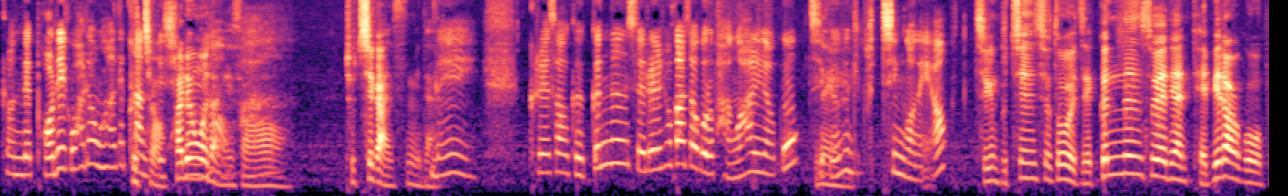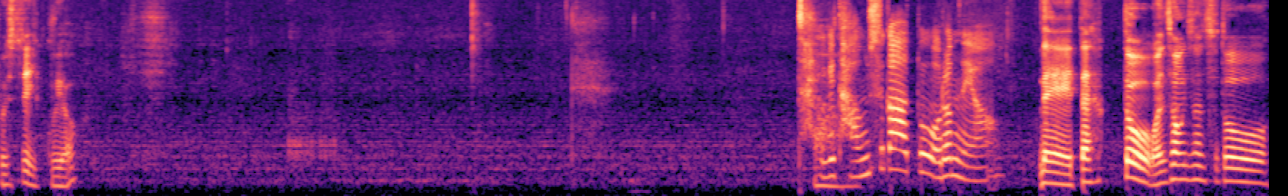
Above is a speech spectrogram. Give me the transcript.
그런데 버리고 활용을 하겠다는 그렇죠. 뜻이군요. 활용을 당해서 아, 좋지가 않습니다. 네. 그래서 그 끊는 수를 효과적으로 방어하려고 지금 네. 흙이 붙인 거네요. 지금 붙인 수도 이제 끊는 수에 대한 대비라고 볼 수 있고요. 자, 여기 아. 다음 수가 또 어렵네요. 네, 일단 흑도 원성진 선수도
